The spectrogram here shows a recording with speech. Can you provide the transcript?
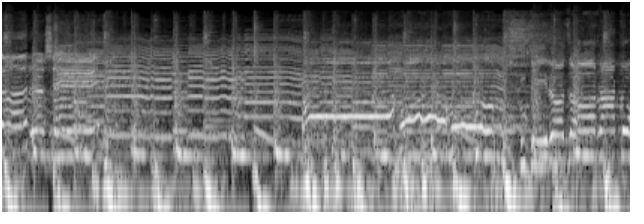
કરશે. ધીરજ રાખો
